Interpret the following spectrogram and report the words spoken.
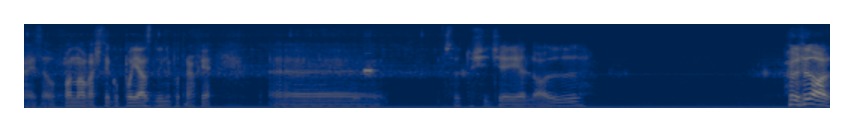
Ej, za- opanować tego pojazdu nie potrafię. Eee, co tu się dzieje, lol? lol!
